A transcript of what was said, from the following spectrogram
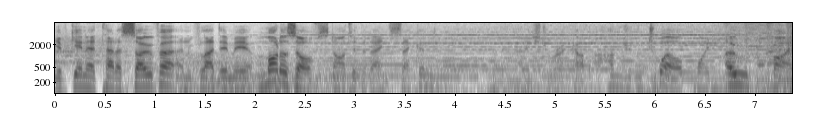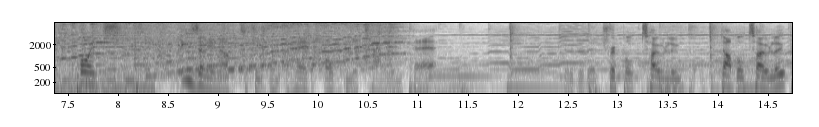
Yevgenia Tarasova and Vladimir Morozov started the day in second, and they managed to rack up 112.05 points, easily enough to keep them ahead of the Italian pair. Included a triple toe loop, double toe loop,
